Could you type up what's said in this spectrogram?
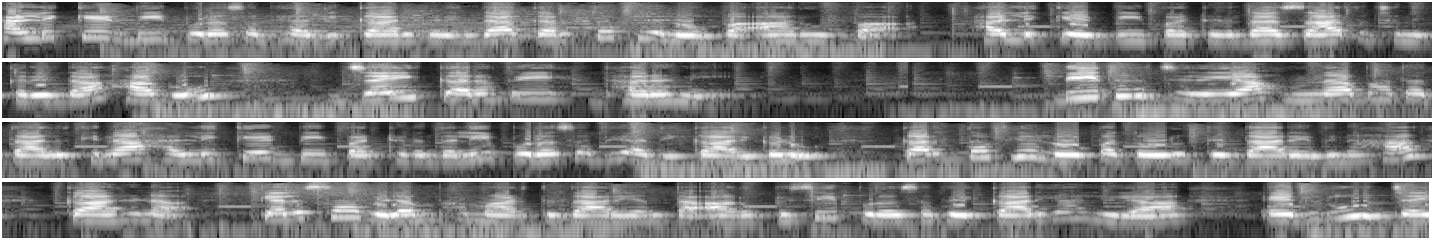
ಹಳ್ಳಿಕೇಡ್ ಬಿ ಪುರಸಭೆ ಅಧಿಕಾರಿಗಳಿಂದ ಕರ್ತವ್ಯ ಲೋಪ ಆರೋಪ. ಹಳ್ಳಿಕೇಡ್ ಬಿ ಪಟ್ಟಣದ ಸಾರ್ವಜನಿಕರಿಂದ ಹಾಗೂ ಜೈ ಕರವೇ ಧರಣಿ. ಬೀದರ್ ಜಿಲ್ಲೆಯ ಹುಮ್ನಾಬಾದ ತಾಲೂಕಿನ ಹಳ್ಳಿಕೇಡ್ ಬಿ ಪಟ್ಟಣದಲ್ಲಿ ಪುರಸಭೆ ಅಧಿಕಾರಿಗಳು ಕರ್ತವ್ಯ ಲೋಪ ತೋರುತ್ತಿದ್ದಾರೆ ವಿನಃ ಕಾರಣ ಕೆಲಸ ವಿಳಂಬ ಮಾಡುತ್ತಿದ್ದಾರೆ ಅಂತ ಆರೋಪಿಸಿ ಪುರಸಭೆ ಕಾರ್ಯಾಲಯ ಎದುರು ಜೈ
